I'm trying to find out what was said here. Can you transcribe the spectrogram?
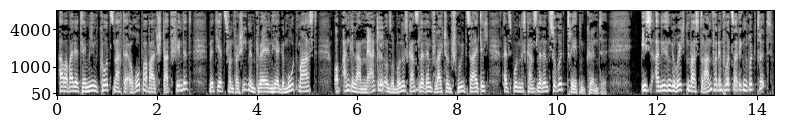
Aber weil der Termin kurz nach der Europawahl stattfindet, wird jetzt von verschiedenen Quellen her gemutmaßt, ob Angela Merkel, unsere Bundeskanzlerin, vielleicht schon frühzeitig als Bundeskanzlerin zurücktreten könnte. Ist an diesen Gerüchten was dran von dem vorzeitigen Rücktritt?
